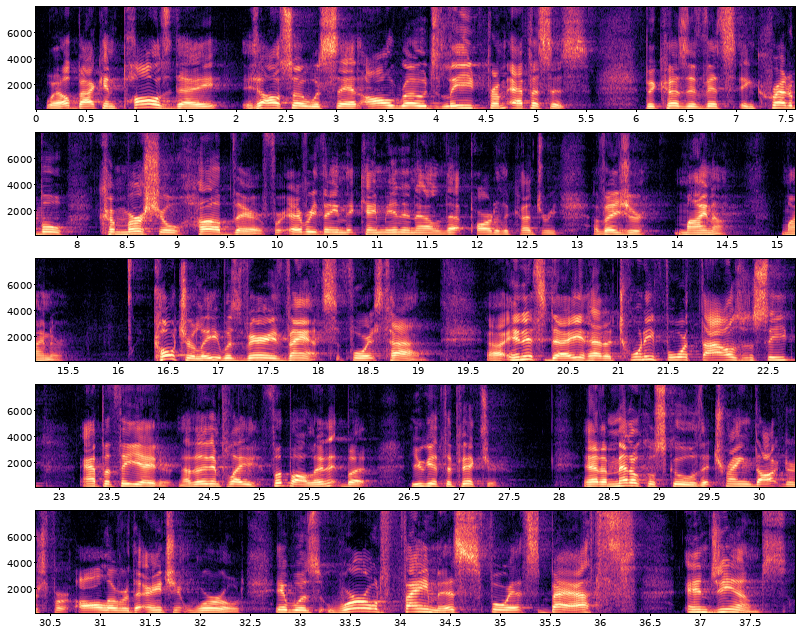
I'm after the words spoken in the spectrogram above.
Well, back in Paul's day, it also was said all roads lead from Ephesus because of its incredible commercial hub there for everything that came in and out of that part of the country of Asia Minor. Minor. Culturally, it was very advanced for its time. Uh, in its day, it had a 24,000 seat amphitheater. Now, they didn't play football in it, but you get the picture. Had a medical school that trained doctors for all over the ancient world. It was world famous for its baths and gyms.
